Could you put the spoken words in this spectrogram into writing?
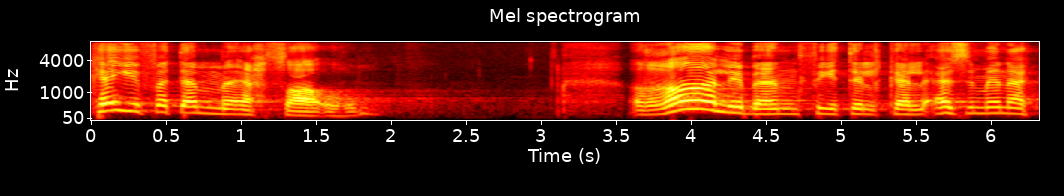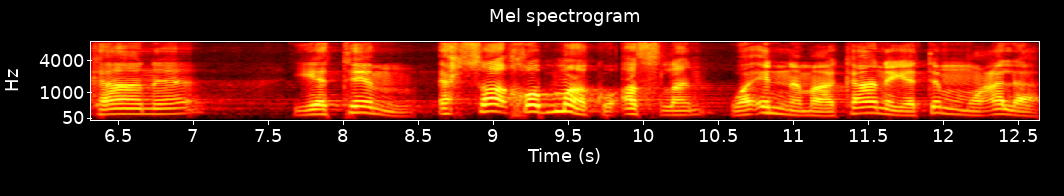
كيف تم إحصاؤهم غالبا في تلك الأزمنة كان يتم إحصاء خب ماكو أصلا وإنما كان يتم على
